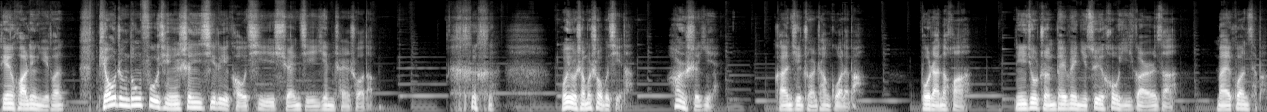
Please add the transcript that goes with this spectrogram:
电话另一端，朴正东父亲深吸了一口气，旋即阴沉说道：“呵呵，我有什么受不起的？二十亿，赶紧转账过来吧，不然的话，你就准备为你最后一个儿子。”买棺材吧，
